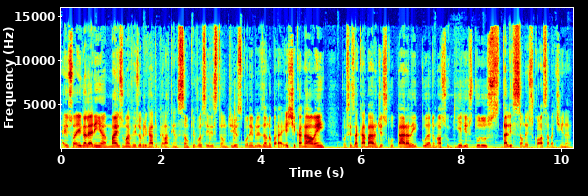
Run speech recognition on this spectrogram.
É isso aí, galerinha. Mais uma vez, obrigado pela atenção que vocês estão disponibilizando para este canal, hein? Vocês acabaram de escutar a leitura do nosso guia de estudos da lição da Escola Sabatina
